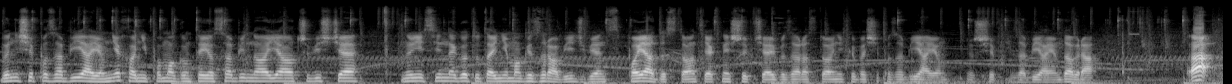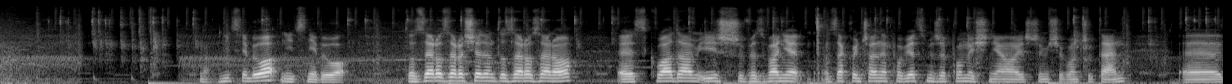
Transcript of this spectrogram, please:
Bo oni się pozabijają. Niech oni pomogą tej osobie, no a ja oczywiście... No nic innego tutaj nie mogę zrobić, więc pojadę stąd jak najszybciej, bo zaraz to oni chyba się pozabijają. Już się zabijają, dobra. A! No, nic nie było? Nic nie było. To 007 do 00 e, składam, iż wezwanie zakończone powiedzmy, że pomyślnie. O, jeszcze mi się włączył ten. E,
